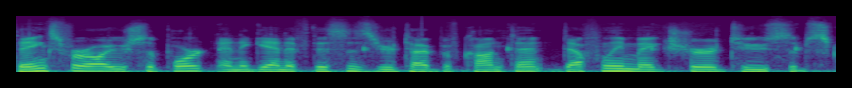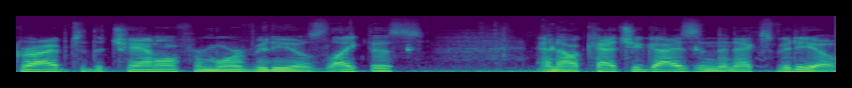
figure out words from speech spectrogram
Thanks for all your support and again if this is your type of content definitely make sure to subscribe to the channel for more videos like this and i'll catch you guys in the next video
